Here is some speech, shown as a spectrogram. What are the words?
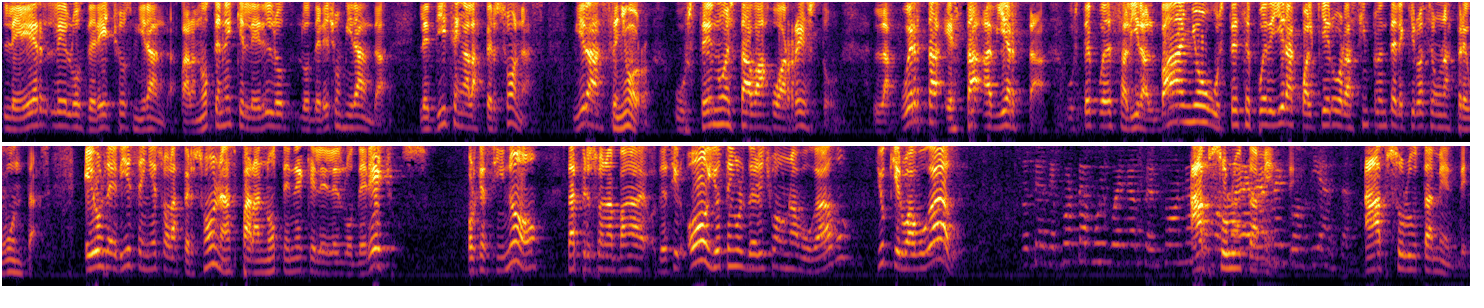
leerle los derechos Miranda, para no tener que leer lo- los derechos Miranda, les dicen a las personas, mira señor, usted no está bajo arresto, la puerta está abierta, usted puede salir al baño, usted se puede ir a cualquier hora, simplemente le quiero hacer unas preguntas. Ellos le dicen eso a las personas para no tener que leer los derechos, porque si no, las personas van a decir, oh, yo tengo el derecho a un abogado, yo quiero abogado. O sea, se porta muy buena persona. Absolutamente. Absolutamente.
